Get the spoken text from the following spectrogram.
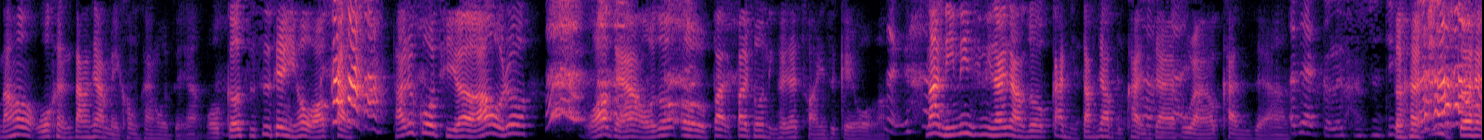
然后我可能当下没空看或怎样，我嗯隔十四天以后我要看，它就过期了，然后我就我要怎样？我说哦，拜拜托你可以再传一次给我吗？那你内心里在想说，干你当下不看，你嗯现在忽然要看是怎样？而且隔了十四天。对 对，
